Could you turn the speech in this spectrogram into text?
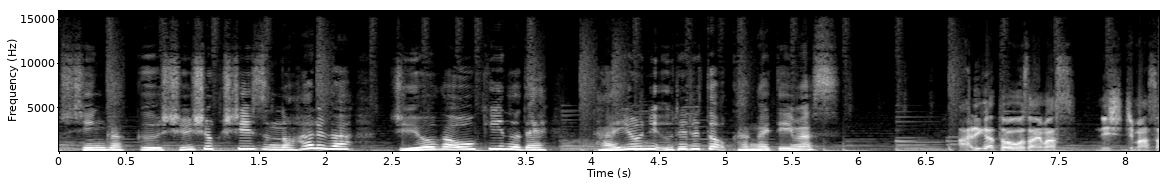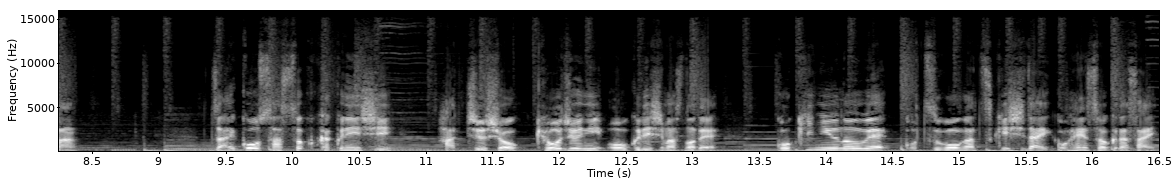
進学、就職シーズンの春が需要が大きいので大量に売れると考えています。ありがとうございます西島さん。在庫を早速確認し発注書を今日中にお送りしますのでご記入の上ご都合がつき次第ご返送ください。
